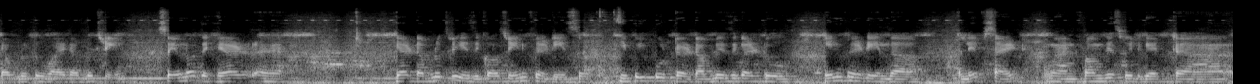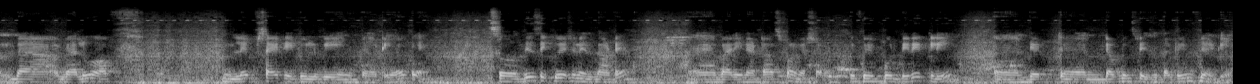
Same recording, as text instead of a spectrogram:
w2 by w3 so you know the here uh, here w3 is equal to infinity. So if we put uh, w is equal to infinity in the left side and from this we'll get uh, the value of left side it will be infinity okay? So this equation is not a uh, transformation. If we put directly uh, that uh, w3 is equal to infinity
